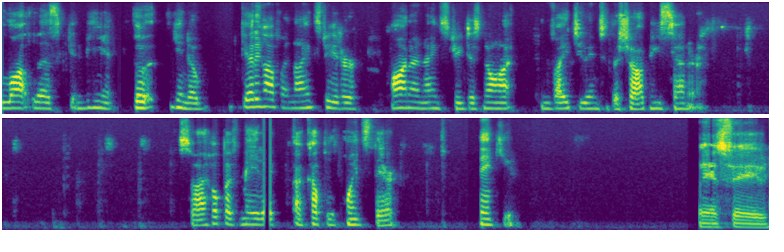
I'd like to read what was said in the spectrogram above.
a lot less convenient. The, you know, getting off on 9th Street or on a 9th Street does not invite you into the shopping center. So I hope I've made a, a couple of points there. Thank you. Lance Fay,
